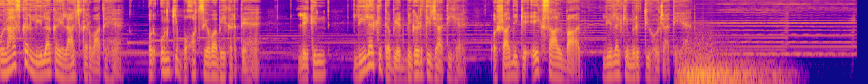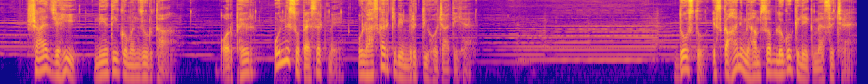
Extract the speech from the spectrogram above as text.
उल्लासकर लीला का इलाज करवाते हैं और उनकी बहुत सेवा भी करते हैं, लेकिन लीला की तबीयत बिगड़ती जाती है और शादी के एक साल बाद लीला की मृत्यु हो जाती है। शायद यही नियति को मंजूर था। और फिर 1965 में उल्लासकर की भी मृत्यु हो जाती है। दोस्तों, इस कहानी में हम सब लोगों के लिए एक मैसेज है।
